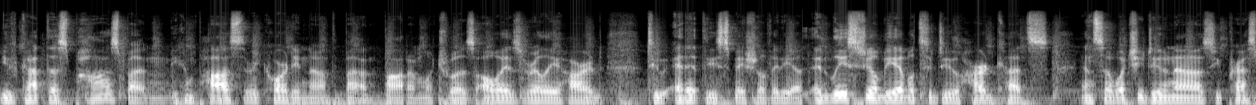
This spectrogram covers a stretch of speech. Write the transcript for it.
you've got this pause button. You can pause the recording down at the bottom, which was always really hard to edit these spatial videos. At least you'll be able to do hard cuts. And so what you do now is you press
